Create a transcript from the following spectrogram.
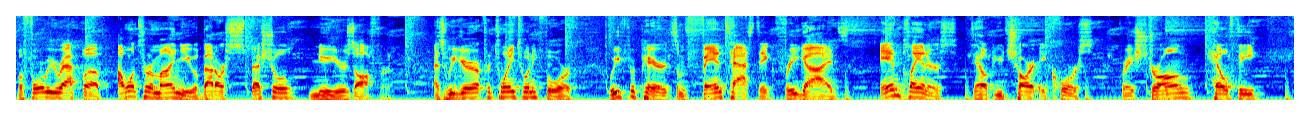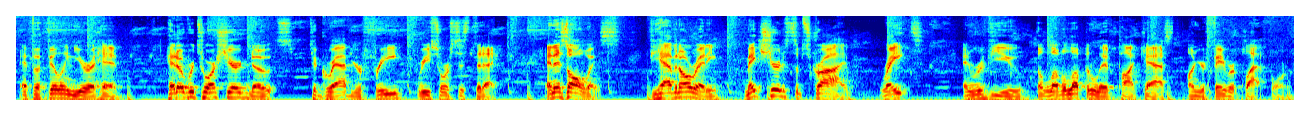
before we wrap up, I want to remind you about our special New Year's offer. As we gear up for 2024, we've prepared some fantastic free guides and planners to help you chart a course for a strong, healthy, and fulfilling year ahead. Head over to our shared notes to grab your free resources today. And as always, if you haven't already, make sure to subscribe, rate, and review the Level Up and Live podcast on your favorite platform.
